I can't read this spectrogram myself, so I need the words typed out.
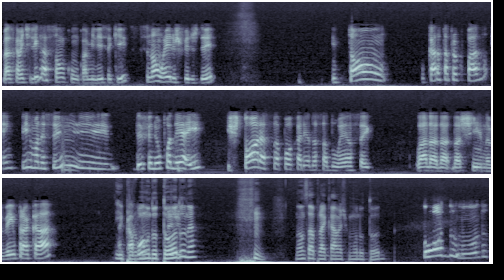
basicamente ligação com, com a milícia aqui, se não ele, os filhos dele. Então, o cara tá preocupado em permanecer e defender o poder aí. Estoura essa porcaria dessa doença aí lá da, da, da China, veio pra cá, E pro Acabou? mundo todo, né? Não só pra cá, mas pro mundo todo. todo mundo,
